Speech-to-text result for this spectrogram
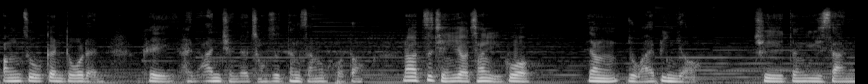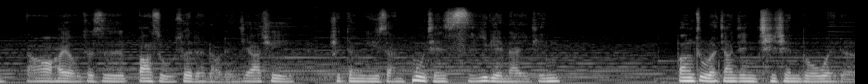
帮助更多人可以很安全的从事登山活动。那之前也有参与过，让乳癌病友去登玉山，然后还有就是八十五岁的老人家去去登玉山。目前十一年来已经帮助了将近七千多位的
